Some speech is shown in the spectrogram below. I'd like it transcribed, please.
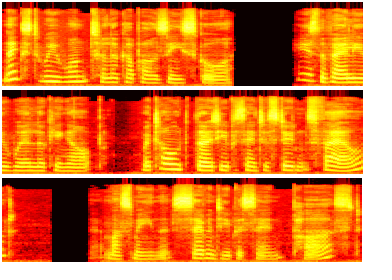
Next, we want to look up our z-score. Here's the value we're looking up. We're told 30% of students failed. That must mean that 70% passed.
